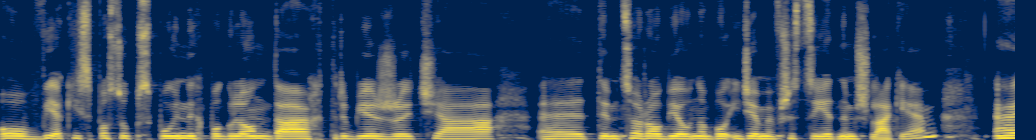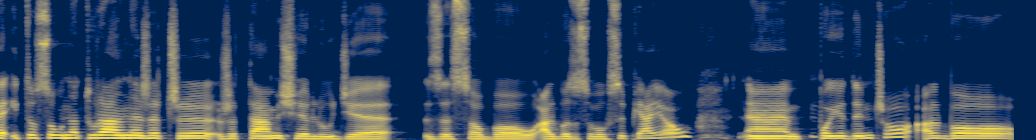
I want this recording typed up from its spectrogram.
o w jakiś sposób spójnych poglądach, trybie życia, e, tym co robią, no bo idziemy wszyscy jednym szlakiem. E, I to są naturalne rzeczy, że tam się ludzie ze sobą albo ze sobą sypiają pojedynczo, albo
